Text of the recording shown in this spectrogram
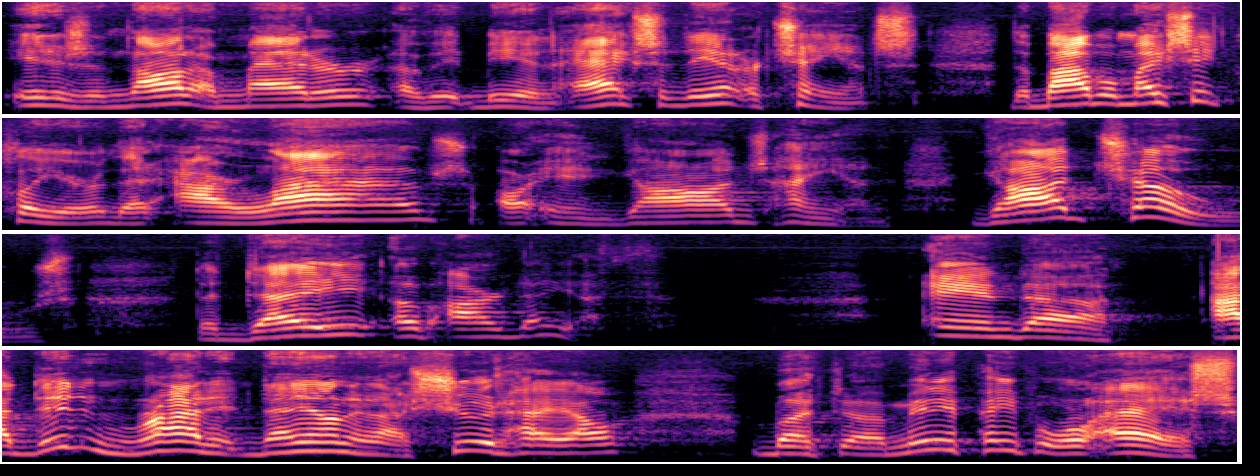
it is not a matter of it being accident or chance. The Bible makes it clear that our lives are in God's hand. God chose the day of our death. And uh, I didn't write it down, and I should have, but uh, many people will ask,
